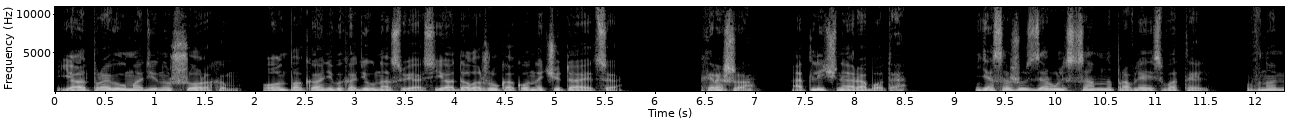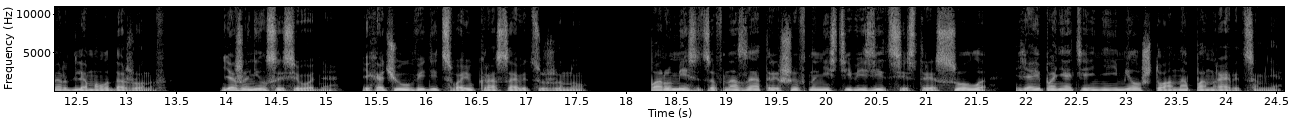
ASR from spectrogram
«Я отправил Мадину с шорохом. Он пока не выходил на связь. Я доложу, как он отчитается». «Хорошо. Отличная работа». Я сажусь за руль сам, направляясь в отель. В номер для молодоженов. Я женился сегодня и хочу увидеть свою красавицу-жену. Пару месяцев назад, решив нанести визит сестре Соло, я и понятия не имел, что она понравится мне.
